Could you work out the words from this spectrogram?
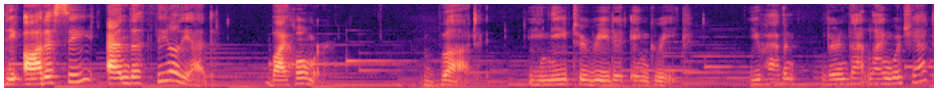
The Odyssey and the Iliad by Homer. But you need to read it in Greek. You haven't learned that language yet?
